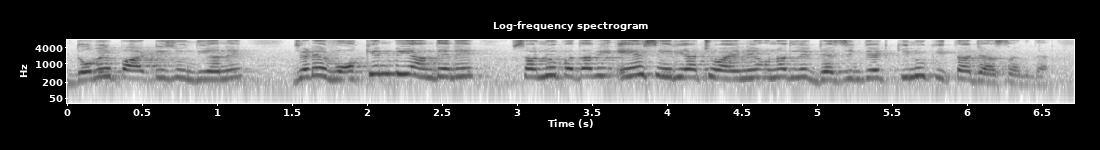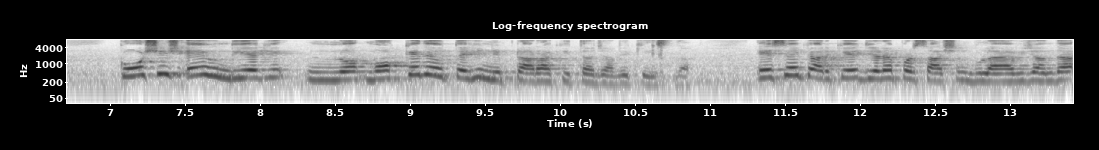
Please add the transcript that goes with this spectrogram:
ਦੋਵੇਂ ਪਾਰਟੀਆਂ ਹੁੰਦੀਆਂ ਨੇ, ਜਿਹੜੇ ਵਾਕ ਇਨ ਵੀ ਆਉਂਦੇ ਨੇ, ਸਾਨੂੰ ਪਤਾ ਵੀ ਇਸ ਏਰੀਆ ਚੋਂ ਆਏ ਨੇ, ਉਹਨਾਂ ਦੇ ਲਈ ਡੈਜ਼ਿਗਨੇਟ ਕਿਹਨੂੰ ਕੀਤਾ ਜਾ ਸਕਦਾ। ਕੋਸ਼ਿਸ਼ ਇਹ ਹੁੰਦੀ ਹੈ ਕਿ ਨੌ- ਮੌਕੇ ਦੇ ਉੱਤੇ ਹੀ ਨਿਪਟਾਰਾ ਕੀਤਾ ਜਾਵੇ ਕੇਸ ਦਾ। ਇਸੇ ਕਰਕੇ ਜਿਹੜਾ ਪ੍ਰਸ਼ਾਸਨ ਬੁਲਾਇਆ ਵੀ ਜਾਂਦਾ।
